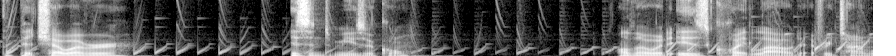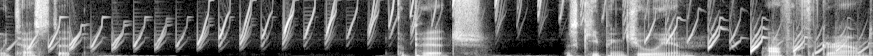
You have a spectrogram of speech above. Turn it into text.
The pitch, however, isn't musical, although it is quite loud every time we test it. The pitch is keeping Julian off of the ground.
